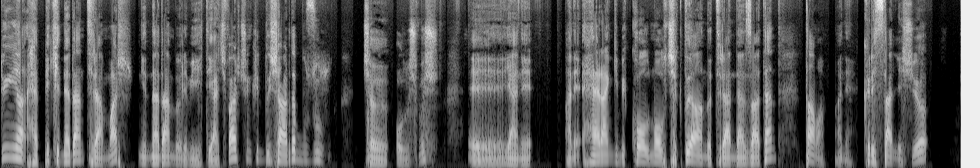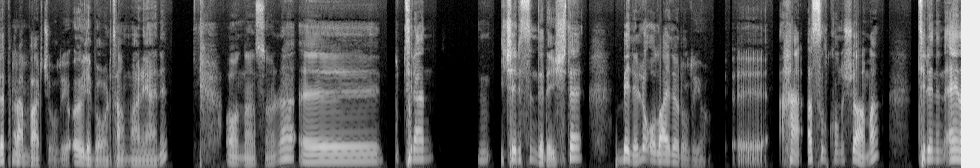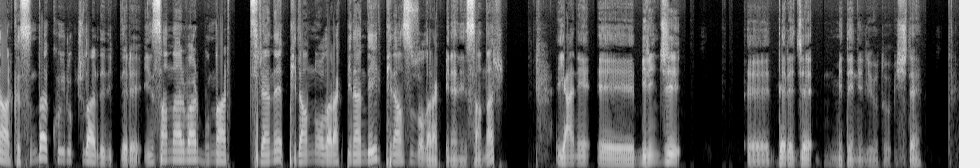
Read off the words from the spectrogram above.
Dünya he, peki neden tren var? Neden böyle bir ihtiyaç var? Çünkü dışarıda buzul çağı oluşmuş. Eee, yani hani herhangi bir kol mol çıktığı anda trenden zaten tamam hani kristalleşiyor ve paramparça oluyor. Öyle bir ortam var yani. Ondan sonra eee, bu tren içerisinde de işte belirli olaylar oluyor. Eee, ha asıl konu şu ama trenin en arkasında kuyrukçular dedikleri insanlar var. Bunlar trene planlı olarak binen değil, plansız olarak binen insanlar. Yani eee, birinci eee, derece mi deniliyordu işte.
